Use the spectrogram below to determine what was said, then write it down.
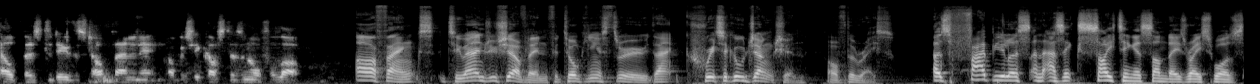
help us to do the stop then, and it obviously cost us an awful lot. Our thanks to Andrew Shovlin for talking us through that critical junction of the race. As fabulous and as exciting as Sunday's race was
